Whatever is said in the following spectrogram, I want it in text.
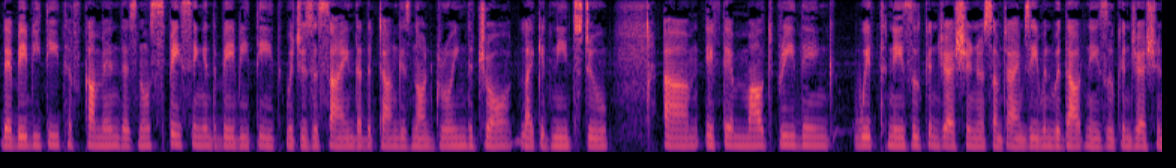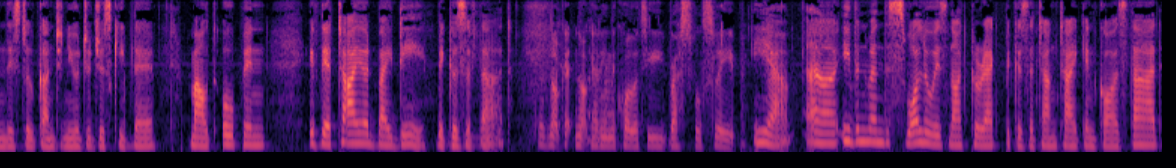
Their baby teeth have come in. There's no spacing in the baby teeth, which is a sign that the tongue is not growing the jaw like it needs to. Um, if they're mouth breathing with nasal congestion, or sometimes even without nasal congestion, they still continue to just keep their mouth open. If they're tired by day because of that, So not, get, not getting the quality restful sleep. yeah, uh, even when the swallow is not correct because the tongue tie can cause that,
